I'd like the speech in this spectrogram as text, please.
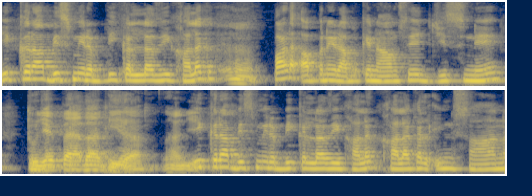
इकरा बिस्मि रब्बी कल्लाजी खलक पढ़ अपने रब के नाम से जिसने तुझे पैदा किया हाँ जी इकरा बिस्मि रब्बी कल्लाजी खलक खलकल इंसान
